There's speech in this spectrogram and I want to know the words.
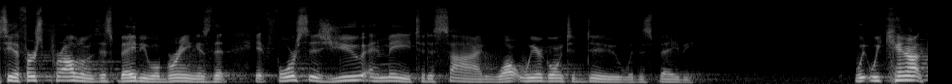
You see, the first problem that this baby will bring is that it forces you and me to decide what we are going to do with this baby. We, we, cannot,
